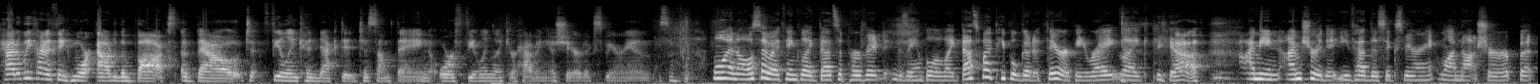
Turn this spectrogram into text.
how do we kind of think more out of the box about feeling connected to something or feeling like you're having a shared experience well, and also I think like that's a perfect example of like that's why people go to therapy, right? Like yeah I mean, I'm sure that you've had this experience. Well, I'm not sure, but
